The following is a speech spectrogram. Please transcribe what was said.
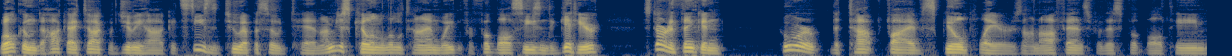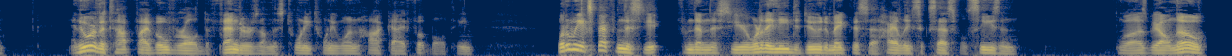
Welcome to Hawkeye Talk with Jimmy Hawk. It's season two, episode 10. I'm just killing a little time waiting for football season to get here. Started thinking, who are the top five skill players on offense for this football team? And who are the top five overall defenders on this 2021 Hawkeye football team? What do we expect from this from them this year? What do they need to do to make this a highly successful season? Well, as we all know,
